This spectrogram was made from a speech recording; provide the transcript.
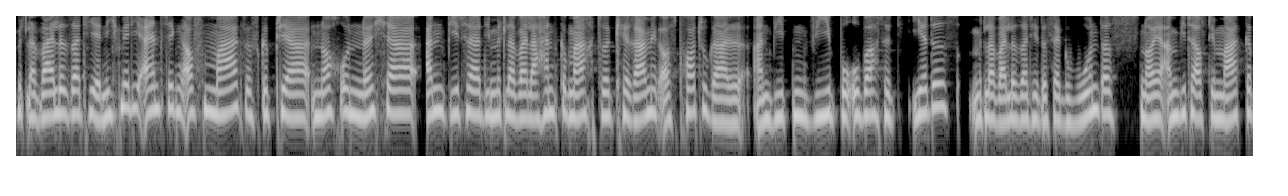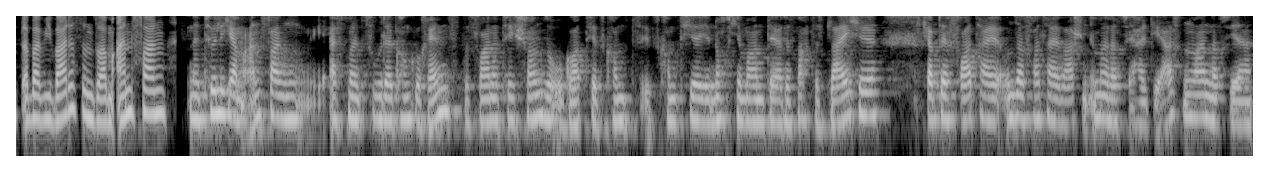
Mittlerweile seid ihr ja nicht mehr die einzigen auf dem Markt. Es gibt ja noch und nöcher Anbieter, die mittlerweile handgemachte Keramik aus Portugal anbieten. Wie beobachtet ihr das? Mittlerweile seid ihr das ja gewohnt, dass es neue Anbieter auf dem Markt gibt. Aber wie war das denn so am Anfang? Natürlich am Anfang erstmal zu der Konkurrenz. Das war natürlich schon so, oh Gott, jetzt kommt, jetzt kommt hier noch jemand, der das macht das Gleiche. Ich glaube, der Vorteil, unser Vorteil war schon immer, dass wir halt die Ersten waren, dass wir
